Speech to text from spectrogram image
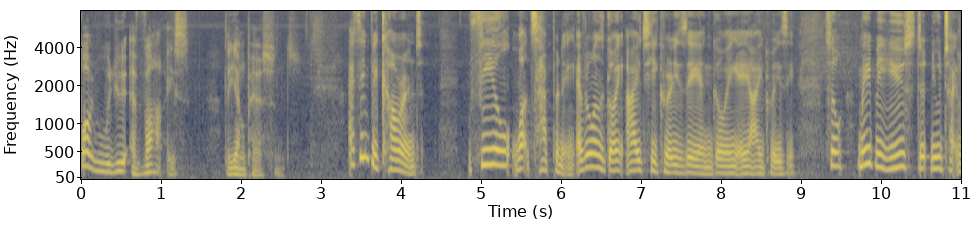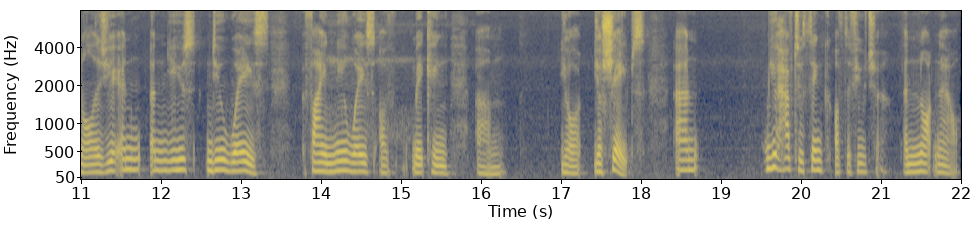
what would you advise the young persons? I think be current feel what's happening. Everyone's going IT crazy and going AI crazy. So maybe use the new technology and, and use new ways, find new ways of making um, your, your shapes. And you have to think of the future and not now.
